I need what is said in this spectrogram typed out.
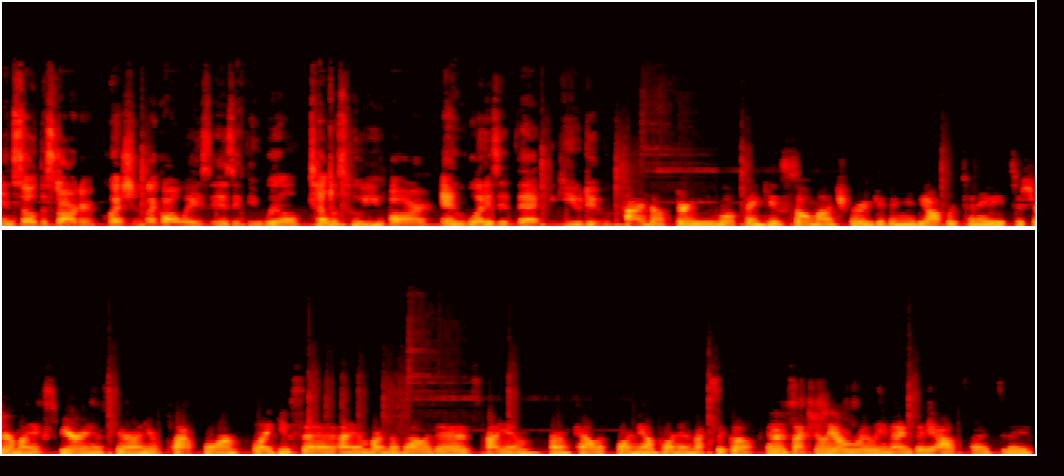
And so the starter question, like always, is if you will, tell us who you are and what is it that you do. Hi, Dr. E. Well, thank you so much for giving me the opportunity to share my experience here on your platform. Like you said, I am Brenda Valadez. I am from California, born in Mexico, and it's actually a really nice day outside today.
